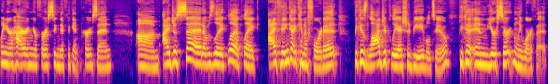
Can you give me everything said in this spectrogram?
when you're hiring your first significant person. Um i just said i was like look like i think i can afford it because logically I should be able to because and you're certainly worth it.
